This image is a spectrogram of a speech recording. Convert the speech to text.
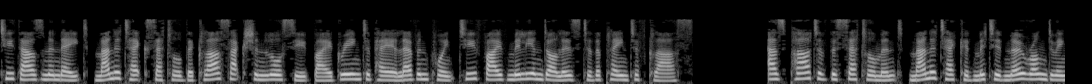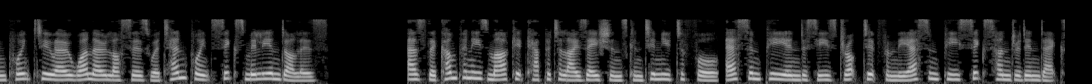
2008, Mannatech settled the class action lawsuit by agreeing to pay $11.25 million to the plaintiff class. As part of the settlement, Mannatech admitted no wrongdoing. 2010 losses were $10.6 million. As the company's market capitalizations continued to fall, S&P indices dropped it from the S&P 600 index,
